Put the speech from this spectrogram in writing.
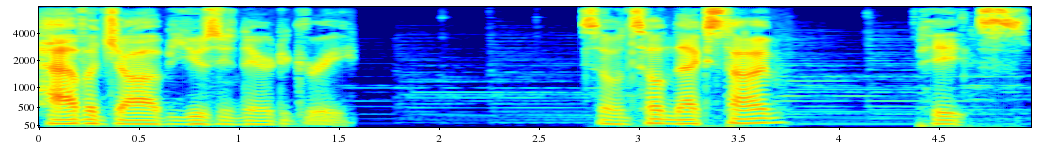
have a job using their degree. So until next time, peace.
